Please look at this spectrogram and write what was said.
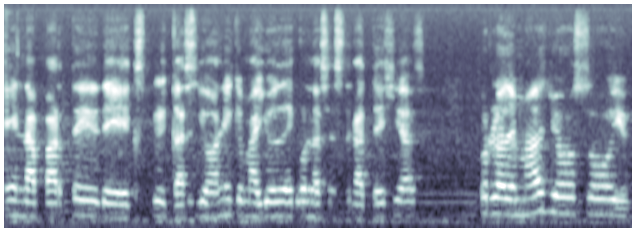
en la parte de explicación y que me ayude con las estrategias. Por lo demás, yo soy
